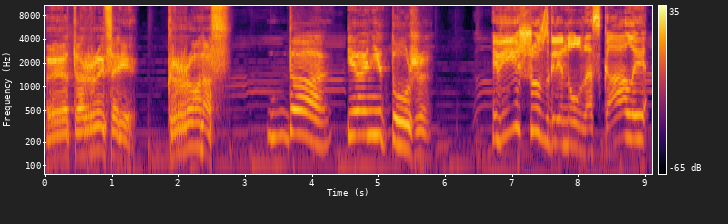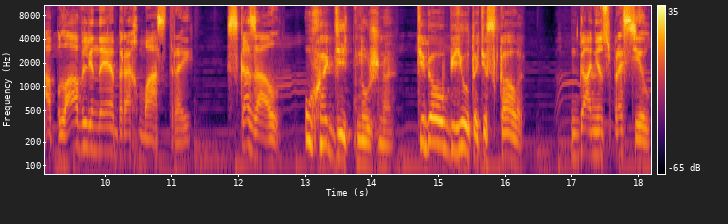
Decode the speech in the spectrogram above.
Это рыцари. Кронос. Да, и они тоже. Вишу взглянул на скалы, оплавленные брахмастрой. Сказал. Уходить нужно. Тебя убьют эти скалы. Ганин спросил.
